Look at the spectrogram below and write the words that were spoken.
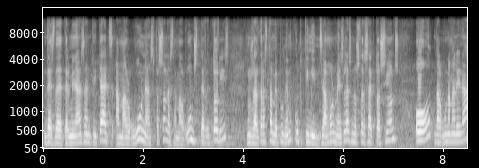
des de determinades entitats amb algunes persones, amb alguns territoris, nosaltres també podem optimitzar molt més les nostres actuacions o, d'alguna manera,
